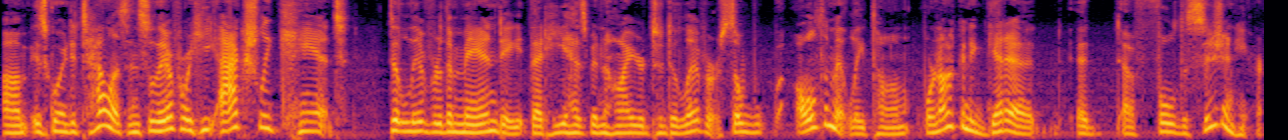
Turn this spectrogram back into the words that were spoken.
um, is going to tell us, and so therefore he actually can't deliver the mandate that he has been hired to deliver. So ultimately, Tom, we're not going to get a, a, a full decision here.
